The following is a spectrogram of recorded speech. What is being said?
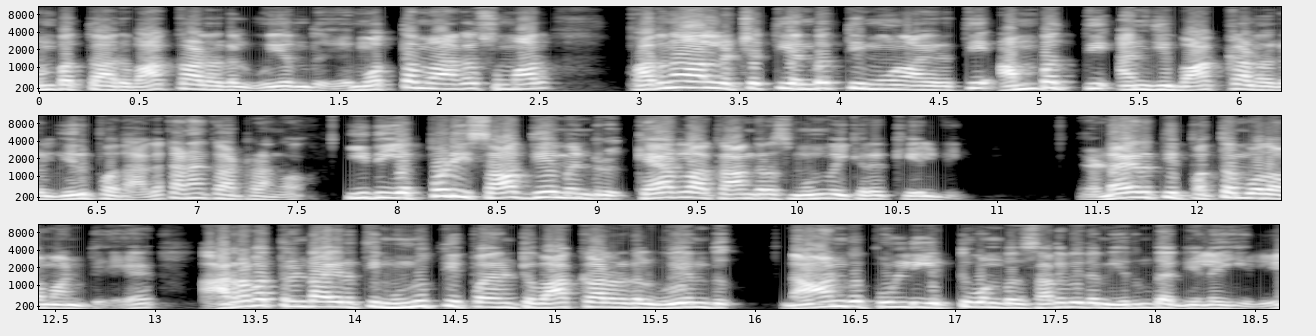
ஐம்பத்தி ஆறு வாக்காளர்கள் உயர்ந்து மொத்தமாக சுமார் பதினாலு லட்சத்தி எண்பத்தி மூணாயிரத்தி ஐம்பத்தி அஞ்சு வாக்காளர்கள் இருப்பதாக கணக்காட்டுறாங்க. இது எப்படி சாத்தியம் என்று கேரளா காங்கிரஸ் முன்வைக்கிற கேள்வி. ரெண்டாயிரத்தி பத்தொன்பதாம் ஆண்டு அறுபத்தி ரெண்டாயிரத்தி முன்னூத்தி பதினெட்டு வாக்காளர்கள் உயர்ந்து நான்கு புள்ளி எட்டு ஒன்பது சதவீதம் இருந்த நிலையில்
